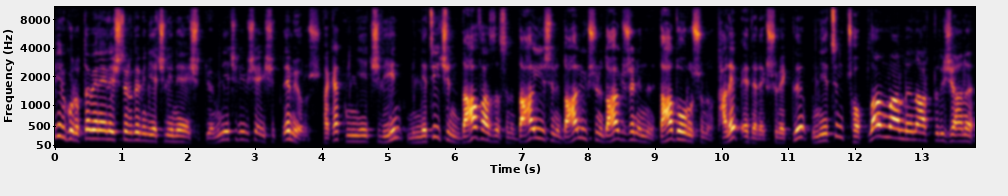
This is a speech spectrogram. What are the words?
bir grupta beni eleştirdi milliyetçiliği neye eşitliyor? Milliyetçiliği bir şey eşitlemiyoruz. Fakat milliyetçiliğin milleti için daha fazlasını, daha iyisini, daha lüksünü, daha güzelini, daha doğrusunu talep ederek sürekli milliyetin toplam varlığını arttıracağını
